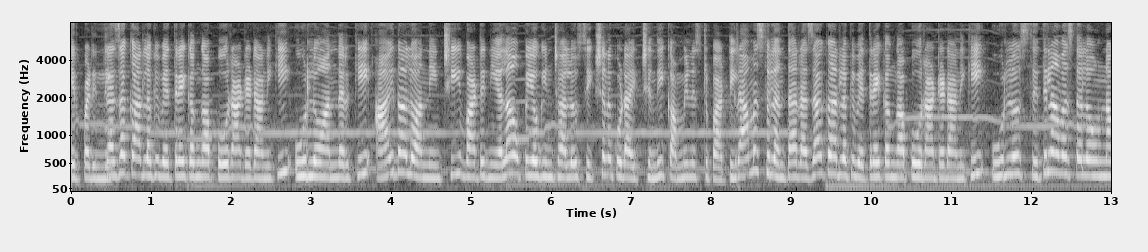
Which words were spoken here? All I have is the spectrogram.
ఏర్పడింది. రజాకార్లకు వ్యతిరేకంగా పోరాడడానికి ఊర్లో అందరికీ ఆయుధాలు అందించి వాటిని ఎలా ఉపయోగించాలో శిక్షణ కూడా ఇచ్చింది కమ్యూనిస్టు పార్టీ. గ్రామస్తులంతా రజాకార్లకు వ్యతిరేకంగా పోరాడడానికి ఊర్లో శిథిలావస్థలో ఉన్న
